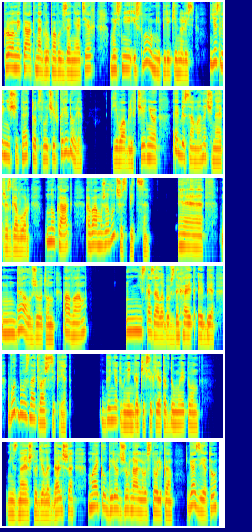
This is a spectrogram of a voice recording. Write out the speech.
Кроме как на групповых занятиях, мы с ней и словом не перекинулись, если не считать тот случай в коридоре. К его облегчению Эбби сама начинает разговор. «Ну как, вам уже лучше спится?» Э да, лжет он. А вам?» «Не сказала бы», — вздыхает Эбби. «Вот бы узнать ваш секрет». «Да нет у меня никаких секретов», — думает он. Не зная, что делать дальше, Майкл берет с журнального столика газету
